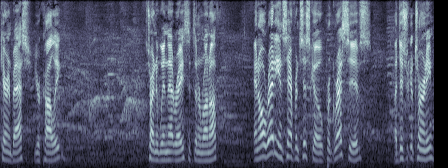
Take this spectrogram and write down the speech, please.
Karen Bass, your colleague. is trying to win that race. It's in a runoff. And already in San Francisco, progressives, a district attorney,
